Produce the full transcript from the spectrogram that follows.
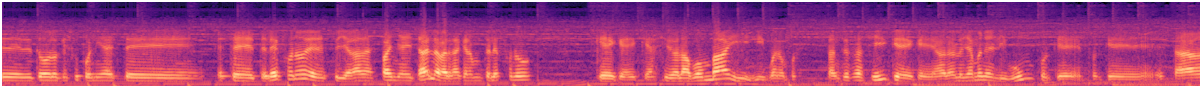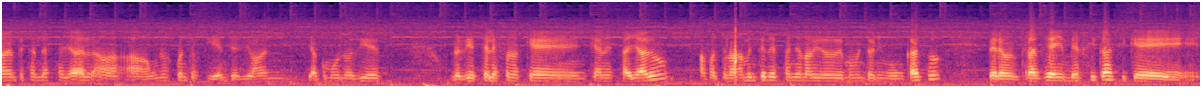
de- de todo lo que suponía este, este teléfono, de su llegada a España y tal. La verdad que era un teléfono que, que- que ha sido la bomba y, y, bueno, pues Tanto es así que, que ahora lo llaman el iBoom porque, porque está empezando a estallar a, a unos cuantos clientes. Llevan ya como unos 10 unos 10 teléfonos que, que han estallado. Afortunadamente en España no ha habido de momento ningún caso, pero en Francia y en Bélgica sí que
